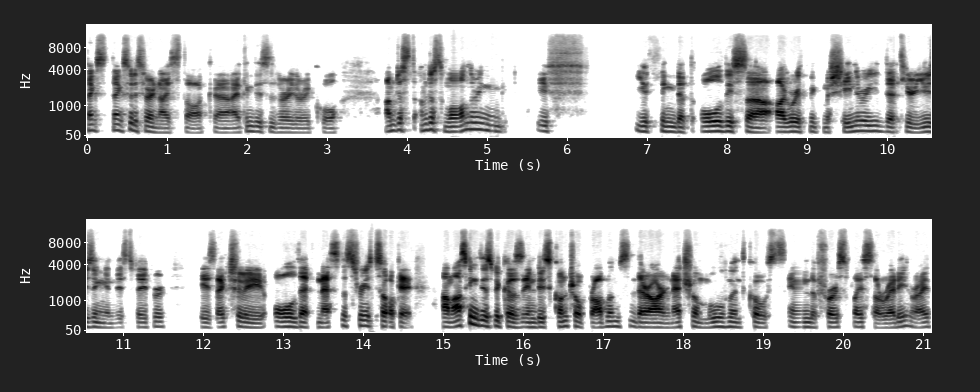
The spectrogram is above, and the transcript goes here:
thanks, thanks for this very nice talk. Uh, I think this is very, very cool. I'm just, I'm just wondering if you think that all this uh, algorithmic machinery that you're using in this paper is actually all that necessary. So, okay, I'm asking this because in these control problems, there are natural movement costs in the first place already, right?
